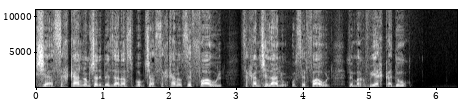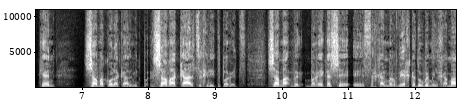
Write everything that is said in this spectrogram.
כשהשחקן, לא משנה באיזה ענף ספורט, כשהשחקן עושה פאול, שחקן שלנו עושה פאול ומרוויח כדור, כן? שם כל הקהל מתפרץ, שם הקהל צריך להתפרץ. שם, ברגע ששחקן מרוויח כדור במלחמה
